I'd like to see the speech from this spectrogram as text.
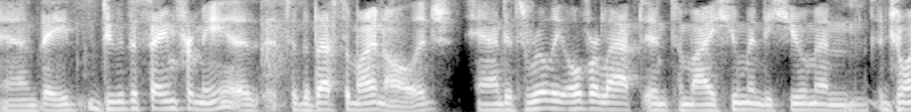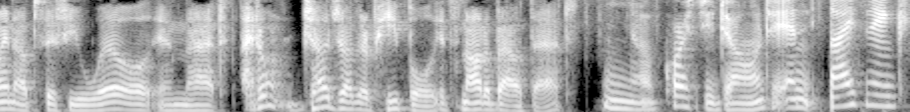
And they do the same for me uh, to the best of my knowledge. And it's really overlapped into my human to human join ups, if you will, in that I don't judge other people. It's not about that. No, of course you don't. And I think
